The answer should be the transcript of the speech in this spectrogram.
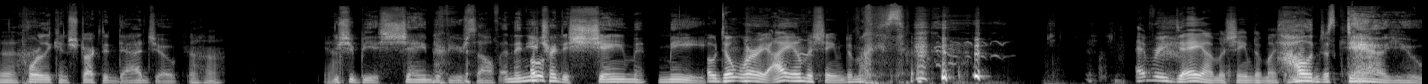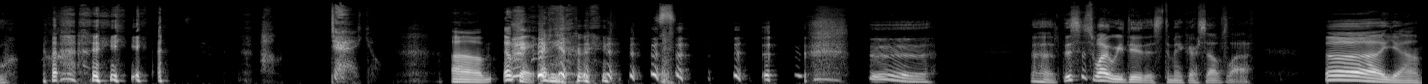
Ugh, poorly constructed dad joke. uh-huh. Yeah. You should be ashamed of yourself. And then you Oh. tried to shame me. Oh, don't worry. I am ashamed of myself. Every day I'm ashamed of myself. How I'm just kidding. dare you? Yes. How dare you? Um. Okay. Uh, this is why we do this to make ourselves laugh. Uh. Yeah.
